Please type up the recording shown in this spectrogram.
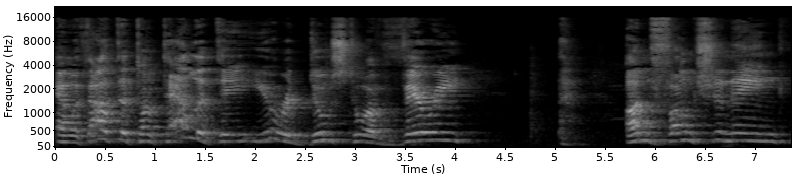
And without the totality, you're reduced to a very unfunctioning,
